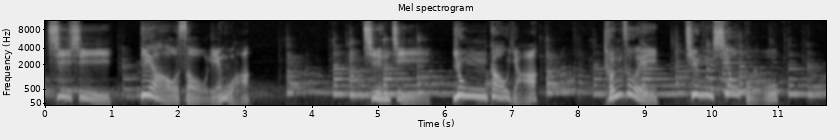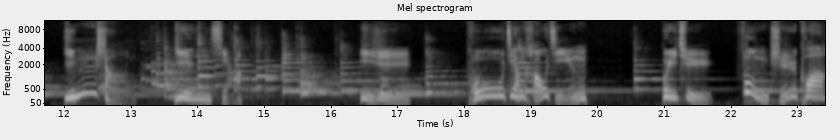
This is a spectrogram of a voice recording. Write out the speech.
嬉戏钓叟莲娃。千骑拥高崖，乘醉。听箫鼓，吟赏烟霞。翌日图江好景，归去凤池夸。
